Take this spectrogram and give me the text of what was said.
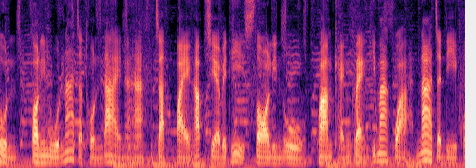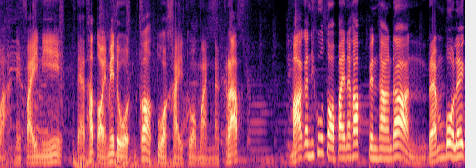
ตุน ซอลินอูน่าจะทนได้นะฮะ จัดไปครับเชียร์ไปที่ซอลินอู ความแข็งแกร่งที่มากกว่า น่าจะดีกว่าในไฟท์นี้ แต่ถ้าต่อยไม่โดนก็ตัวใครตัวมันนะครับ มากันที่คู่ต่อไปนะครับ เป็นทางด้านแรมโบ้เล็ก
